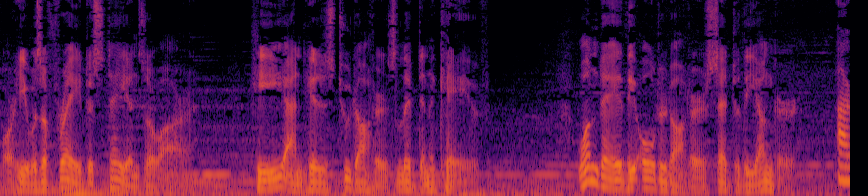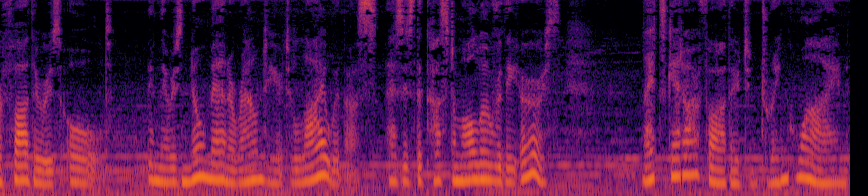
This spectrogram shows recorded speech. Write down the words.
for he was afraid to stay in Zoar. He and his two daughters lived in a cave. One day the older daughter said to the younger, Our father is old, and there is no man around here to lie with us, as is the custom all over the earth. Let's get our father to drink wine,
